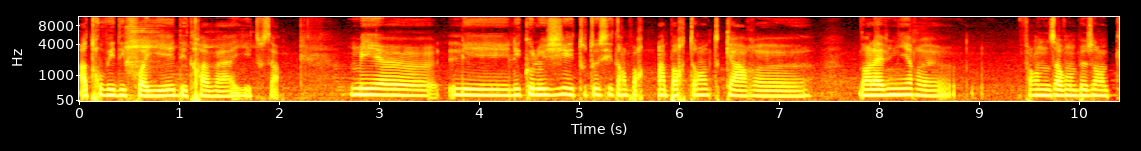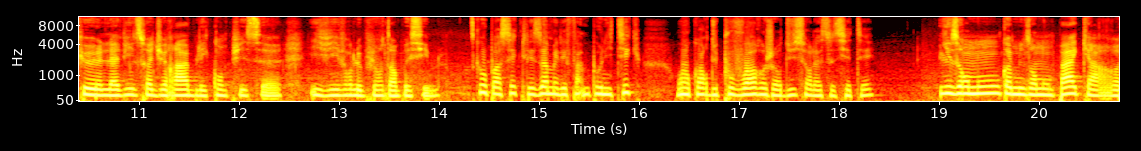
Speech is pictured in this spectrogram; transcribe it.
à trouver des foyers, des travails et tout ça. Mais euh, l'écologie est tout aussi impor- importante car euh, dans l'avenir, enfin, nous avons besoin que la ville soit durable et qu'on puisse y vivre le plus longtemps possible. Est-ce que vous pensez que les hommes et les femmes politiques ont encore du pouvoir aujourd'hui sur la société? Ils en ont comme ils en ont pas car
